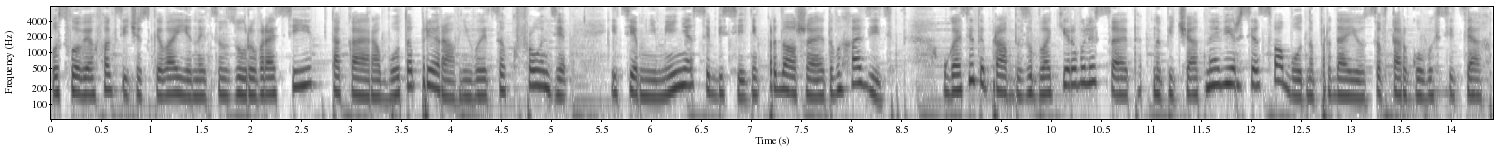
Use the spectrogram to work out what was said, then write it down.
В условиях фактической военной цензуры в России такая работа приравнивается к фронте. И тем не менее собеседник продолжает выходить. У газеты «Правда» заблокировали сайт, но печатная версия свободно продается в торговых сетях.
